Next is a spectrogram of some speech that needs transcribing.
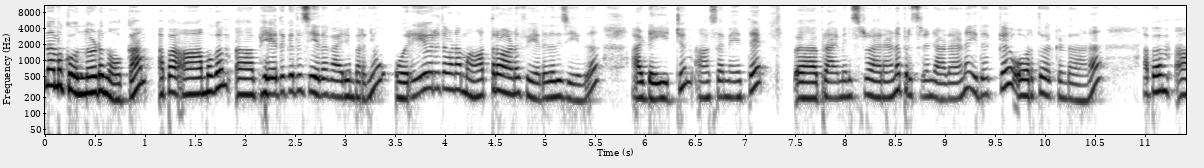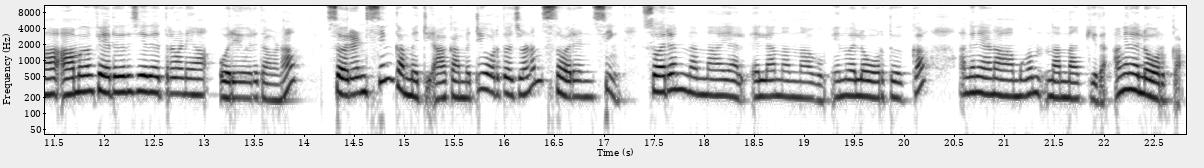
നമുക്ക് ഒന്നുകൂടെ നോക്കാം. അപ്പം ആമുഖം ഭേദഗതി ചെയ്ത കാര്യം പറഞ്ഞു. ഒരേ ഒരു തവണ മാത്രമാണ് ഭേദഗതി ചെയ്തത്. ആ ഡേറ്റും ആ സമയത്തെ പ്രൈം മിനിസ്റ്റർ ആരാണ് പ്രസിഡന്റ് ആരാണ് ഇതൊക്കെ ഓർത്തു വെക്കേണ്ടതാണ്. അപ്പം ആമുഖം ഭേദഗതി ചെയ്ത എത്ര തവണയാ? ഒരേ ഒരു തവണ. സ്വരൺ സിംഗ് കമ്മിറ്റി. ആ കമ്മിറ്റി ഓർത്തു വെച്ചോണം. സ്വരൺ സിംഗ്. സ്വരം നന്നായാൽ എല്ലാം നന്നാകും എന്ന് വല്ല ഓർത്ത് വെക്കുക. അങ്ങനെയാണ് ആമുഖം നന്നാക്കിയത്. അങ്ങനെയല്ല ഓർക്കുക.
